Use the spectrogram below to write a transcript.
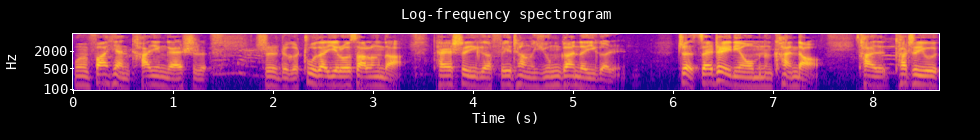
我们发现他应该是是这个住在耶路撒冷的，他也是一个非常勇敢的一个人。这在这一点我们能看到，他他是有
